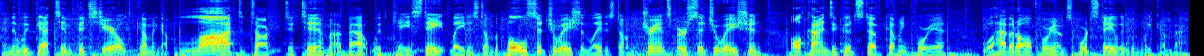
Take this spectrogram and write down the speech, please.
And then we've got Tim Fitzgerald coming up. A lot to talk to Tim about with K State. Latest on the bowl situation, latest on the transfer situation, all kinds of good stuff coming for you. We'll have it all for you on Sports Daily when we come back.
